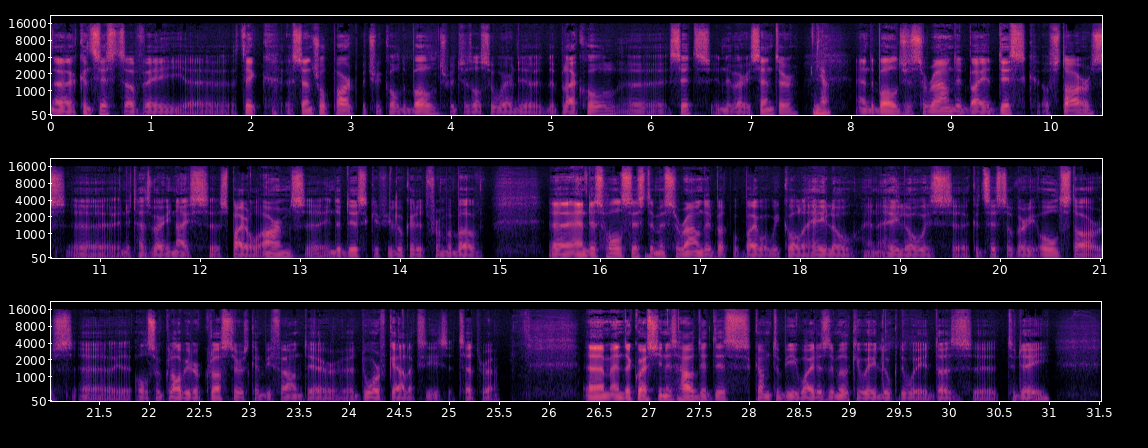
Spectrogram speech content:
uh, consists of a uh, thick central part, which we call the bulge, which is also where the, the black hole uh, sits in the very center. Yeah. And the bulge is surrounded by a disk of stars, uh, and it has very nice uh, spiral arms uh, in the disk if you look at it from above. Uh, and this whole system is surrounded by, by what we call a halo, and a halo is uh, consists of very old stars. Uh, also, globular clusters can be found there, uh, dwarf galaxies, etc. Um, and the question is, how did this come to be? Why does the Milky Way look the way it does uh, today?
